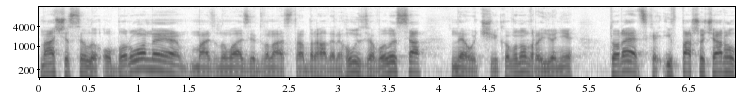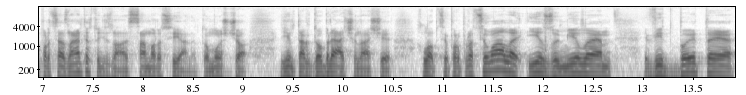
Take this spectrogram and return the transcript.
наші сили оборони, мається на увазі 12-та бригада НГУ, з'явилися неочікувано в районі Торецька. І в першу чергу про це знаєте, хто дізналися? Саме росіяни, тому що їм так добряче наші хлопці пропрацювали і зуміли відбити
